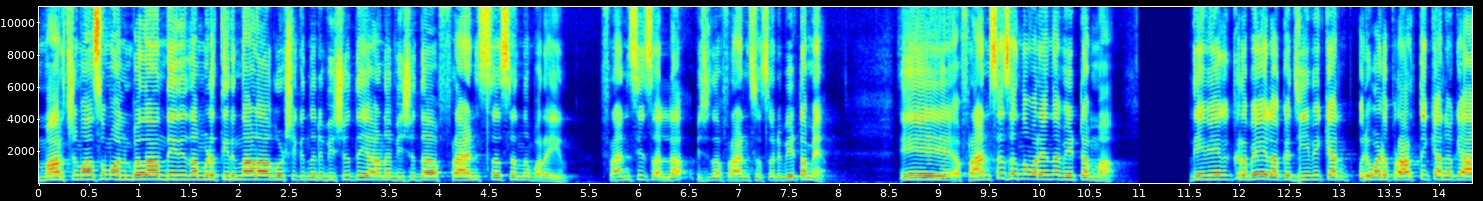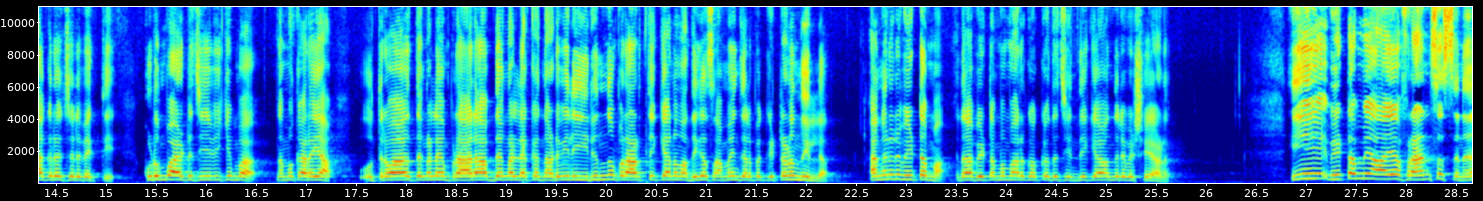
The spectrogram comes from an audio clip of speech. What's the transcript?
മാർച്ച് മാസം ഒൻപതാം തീയതി നമ്മൾ തിരുനാൾ ആഘോഷിക്കുന്ന ഒരു വിശുദ്ധയാണ് വിശുദ്ധ ഫ്രാൻസസ് എന്ന് പറയും. ഫ്രാൻസിസ് അല്ല വിശുദ്ധ ഫ്രാൻസിസ് ഒരു വീട്ടമ്മയാണ് ഈ ഫ്രാൻസിസ് എന്ന് പറയുന്ന വീട്ടമ്മ ദൈവിക കൃപയിലൊക്കെ ജീവിക്കാൻ ഒരുപാട് പ്രാർത്ഥിക്കാനൊക്കെ ആഗ്രഹിച്ചൊരു വ്യക്തി. കുടുംബമായിട്ട് ജീവിക്കുമ്പോൾ നമുക്കറിയാം ഉത്തരവാദിത്തങ്ങളുടെയും പ്രാരാബ്ദങ്ങളുടെയൊക്കെ നടുവിൽ ഇരുന്ന് പ്രാർത്ഥിക്കാനൊന്നും അധിക സമയം ചിലപ്പോൾ കിട്ടണമെന്നില്ല. അങ്ങനെ ഒരു വീട്ടമ്മ. ഇതാ വീട്ടമ്മമാർക്കൊക്കെ ഇത് ചിന്തിക്കാവുന്നൊരു വിഷയമാണ്. ഈ വീട്ടമ്മയായ ഫ്രാൻസസിന്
